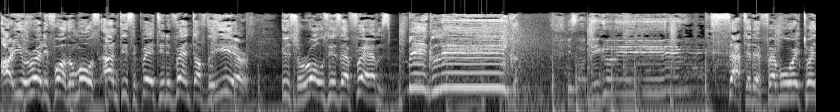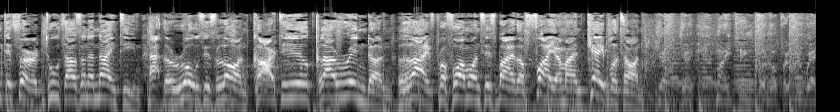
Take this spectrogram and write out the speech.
Are you ready for the most anticipated event of the year? It's Roses FM's Big League! It's a big league. Saturday, February 23rd, 2019, at the Roses Lawn, Carty Hill Clarendon. Live performances by the Fireman Capleton, Yeah, yeah, thing turn up everywhere.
